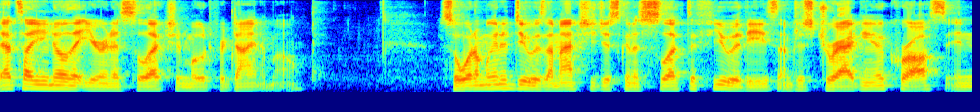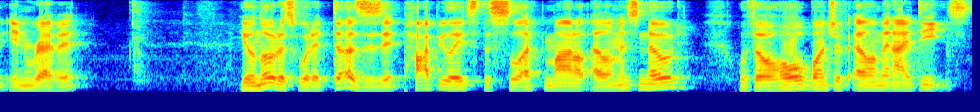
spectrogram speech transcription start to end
That's how you know that you're in a selection mode for Dynamo. So what I'm going to do is I'm actually just going to select a few of these. I'm just dragging across in, in Revit. You'll notice what it does is it populates the Select Model Elements node with a whole bunch of element IDs.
